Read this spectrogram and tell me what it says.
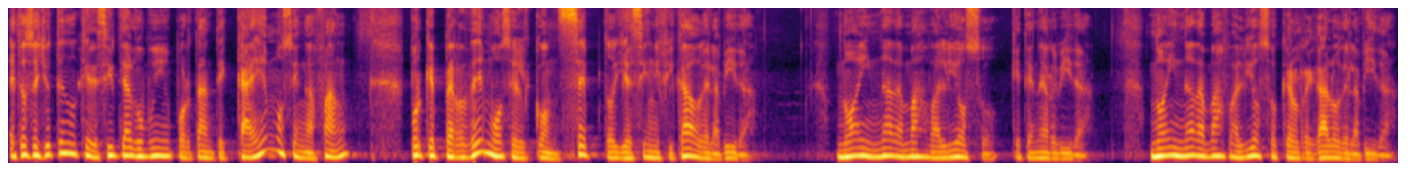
Entonces yo tengo que decirte algo muy importante. Caemos en afán porque perdemos el concepto y el significado de la vida. No hay nada más valioso que tener vida. No hay nada más valioso que el regalo de la vida.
